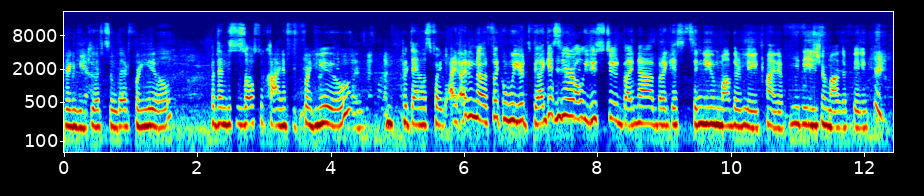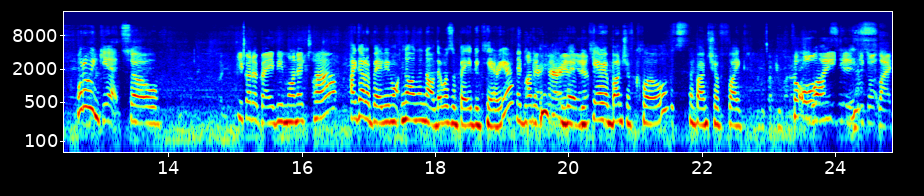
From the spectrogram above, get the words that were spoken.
bring you gifts and they're for you. But then this is also kind of for you. But then it's for, I, I don't know, it's like a weird feel. I guess you're all used to it by now, but I guess it's a new motherly kind of future mother feeling. What do we get? So You got a baby monitor. I got a baby. Mo- no, no, no. There was a baby carrier. Baby carrier. carrier, baby yeah. carrier, a bunch of clothes, a bunch of like, For all Onesies. ages, you got like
